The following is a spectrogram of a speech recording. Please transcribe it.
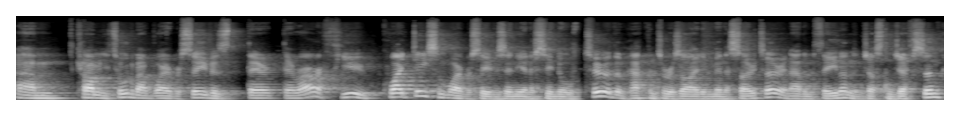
Um, Carmen, you talked about wide receivers. There, there are a few quite decent wide receivers in the NFC North. Two of them happen to reside in Minnesota, in Adam Thielen and Justin Jefferson.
